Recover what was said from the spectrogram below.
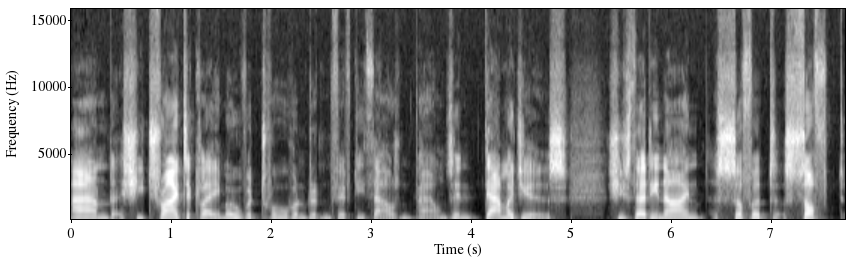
and she tried to claim over £250,000 in damages. She's 39, suffered soft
